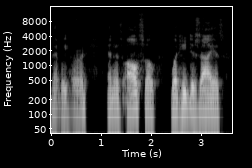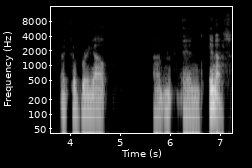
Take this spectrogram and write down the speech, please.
that we heard, and is also what He desires uh, to bring out um, and in us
